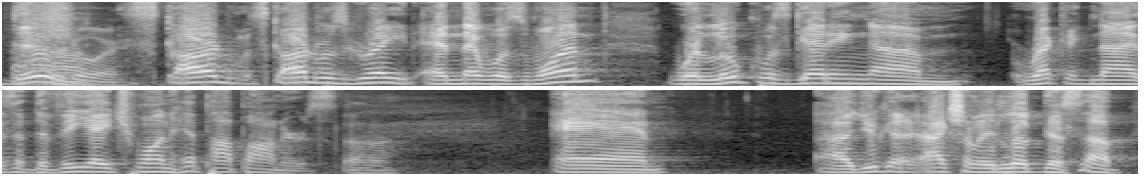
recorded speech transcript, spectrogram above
Dude, sure. Scarred, Scarred was great. And there was one where Luke was getting um, recognized at the VH1 Hip Hop Honors. And uh, you can actually look this up.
